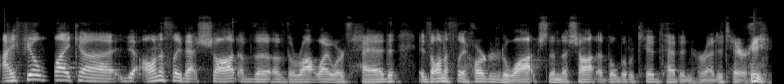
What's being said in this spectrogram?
I feel like uh, honestly that shot of the of the Rottweiler's head is honestly harder to watch than the shot of the little kid's head in Hereditary.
